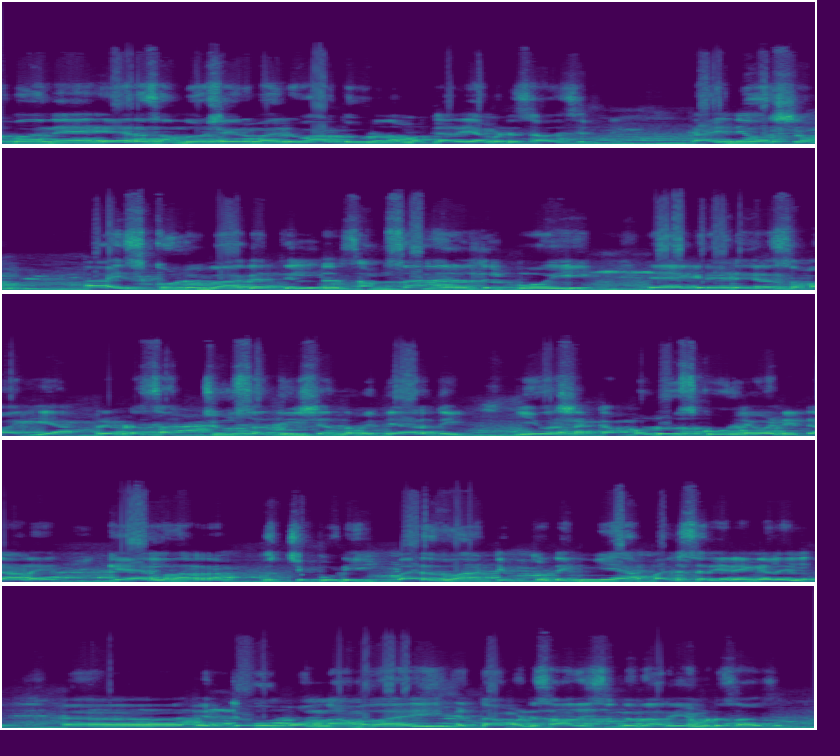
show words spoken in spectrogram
അതോടൊപ്പം തന്നെ ഏറെ സന്തോഷകരമായ ഒരു വാർത്ത കൂടെ നമുക്ക് അറിയാൻ വേണ്ടി സാധിച്ചിട്ടുണ്ട്. കഴിഞ്ഞ വർഷം ഹൈസ്കൂൾ വിഭാഗത്തിൽ സംസ്ഥാന തലത്തിൽ പോയി എ ഗ്രേഡ് കരസ്ഥമാക്കിയ ഇവിടെ സച്ചു സതീഷ് എന്ന വിദ്യാർത്ഥി ഈ വർഷം കമ്മള്ളൂർ സ്കൂളിന് വേണ്ടിയിട്ടാണ് കേരള നടനം കുച്ചിപ്പുടി ഭരതനാട്യം തുടങ്ങിയ മത്സര ഇനങ്ങളിൽ ഏറ്റവും ഒന്നാമതായി എത്താൻ വേണ്ടി സാധിച്ചിട്ടുണ്ടെന്ന് അറിയാൻ വേണ്ടി സാധിച്ചിട്ടുണ്ട്.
